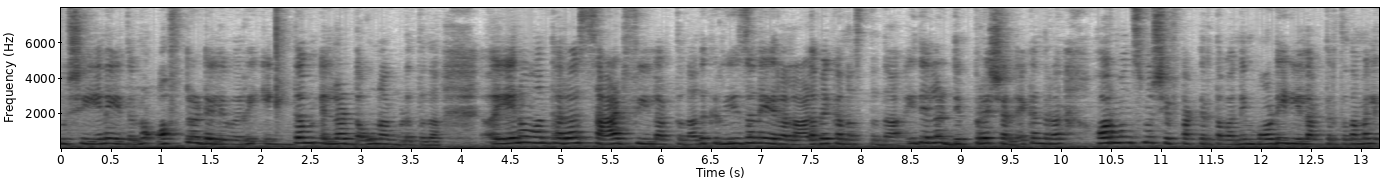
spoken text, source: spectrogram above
ಖುಷಿ ಏನೇ ಇದ್ರು ಆಫ್ಟರ್ ಡೆಲಿವರಿ ಎಕ್ದಮ್ ಎಲ್ಲ ಡೌನ್ ಆಗ್ಬಿಡ್ತದ ಏನೋ ಒಂಥರ ಸ್ಯಾಡ್ ಫೀಲ್ ಆಗ್ತದ. ಅದಕ್ಕೆ ರೀಸನೇ ಇರಲ್ಲ. ಅಳಬೇಕು ಅನ್ನಿಸ್ತದ. ಇದೆಲ್ಲ ಡಿಪ್ರೆಷನ್ ಯಾಕಂದ್ರೆ ಹಾರ್ಮೋನ್ಸ್ನು ಶಿಫ್ಟ್ ಆಗ್ತಿರ್ತಾವ. ನಿಮ್ಮ ಬಾಡಿ ಹೀಲ್ ಆಗ್ತಿರ್ತದ. ಆಮೇಲೆ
